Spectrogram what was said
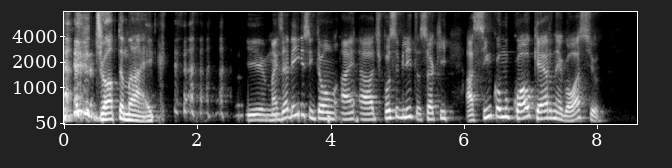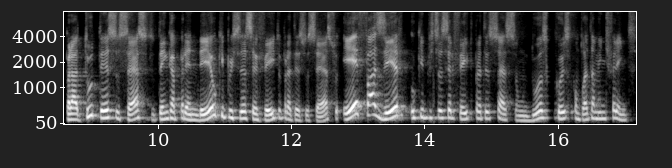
Drop the mic. E, mas é bem isso. Então, a, te possibilita. Só que Assim como qualquer negócio, para tu ter sucesso, tu tem que aprender o que precisa ser feito para ter sucesso e fazer o que precisa ser feito para ter sucesso. São duas coisas completamente diferentes.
